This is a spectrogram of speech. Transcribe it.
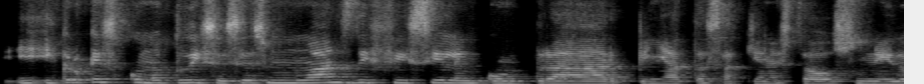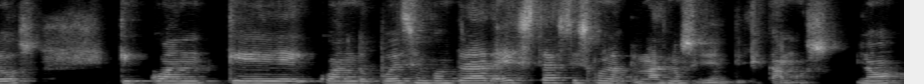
Y, y, creo que es como tú dices, es más difícil encontrar piñatas aquí en Estados Unidos que, que cuando puedes encontrar estas es con la que más nos identificamos, ¿no?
